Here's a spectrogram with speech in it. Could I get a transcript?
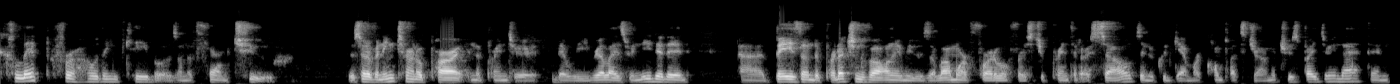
clip for holding cables on the Form 2. There's sort of an internal part in the printer that we realized we needed it uh, based on the production volume, it was a lot more affordable for us to print it ourselves, and we could get more complex geometries by doing that than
